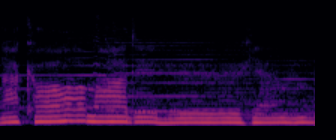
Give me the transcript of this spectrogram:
när kommer du hem?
